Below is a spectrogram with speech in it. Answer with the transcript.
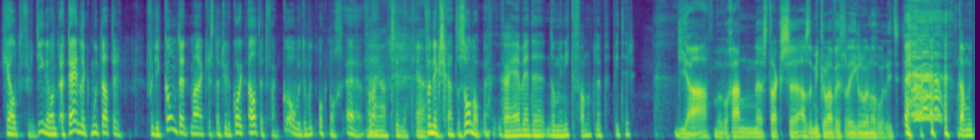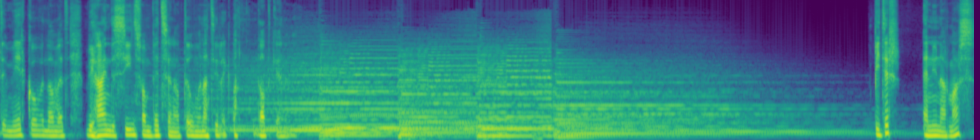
geld verdienen. Want uiteindelijk moet dat er voor die contentmakers natuurlijk ooit altijd van komen. Er moet ook nog... Eh, voilà. Ja, ja, tuurlijk. Ja. Voor niks gaat de zon op. Ga jij bij de Dominique fanclub, Pieter? Ja, maar we gaan eh, straks, eh, als de micro af is, regelen we nog wel iets. Dan moet er meer komen dan met behind the scenes van bits en atomen natuurlijk. Dat kennen we. Pieter, en nu naar Mars.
